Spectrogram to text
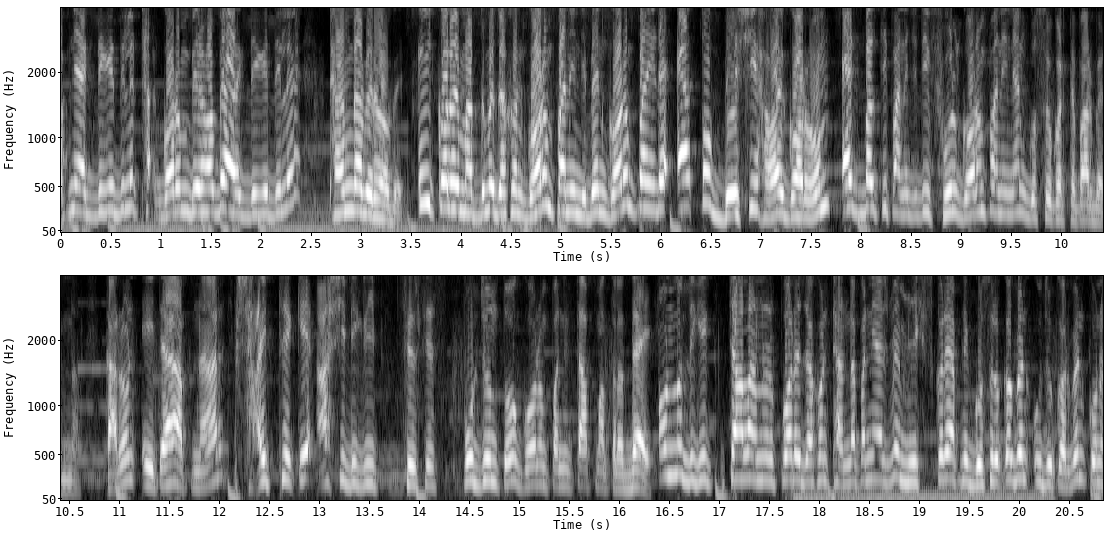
আপনি একদিকে দিলে গরম বের হবে, আরেকদিকে দিলে ঠান্ডা বের হবে। এই কলের মাধ্যমে যখন গরম পানি নেবেন, গরম পানিটা এত বেশি হয় গরম, এক বালতি পানি যদি ফুল গরম পানি নেন, গোসল করতে পারবেন না। কারণ এটা আপনার ষাট থেকে আশি ডিগ্রি সেলসিয়াস পর্যন্ত গরম পানির তাপমাত্রা দেয়। অন্যদিকে চালানোর পরে যখন ঠান্ডা পানি আসবে মিক্স করে আপনি গোসল করবেন, উজু করবেন, কোনো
